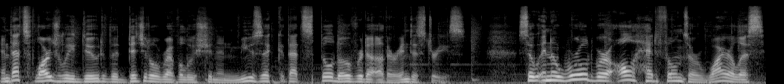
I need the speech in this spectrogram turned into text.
and that's largely due to the digital revolution in music that spilled over to other industries. So in a world where all headphones are wireless,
